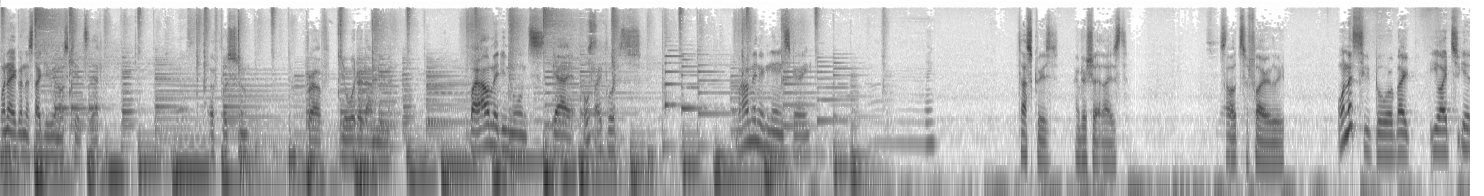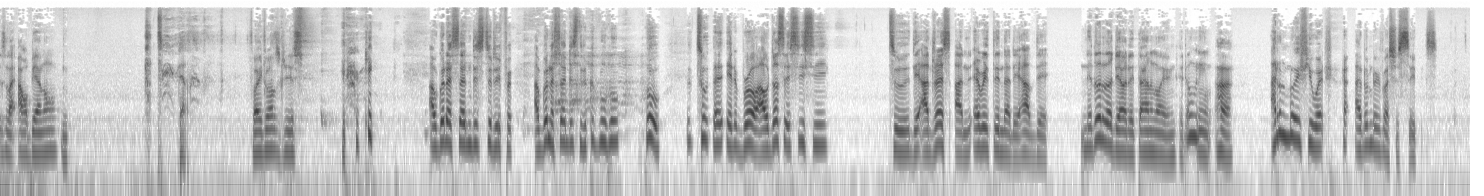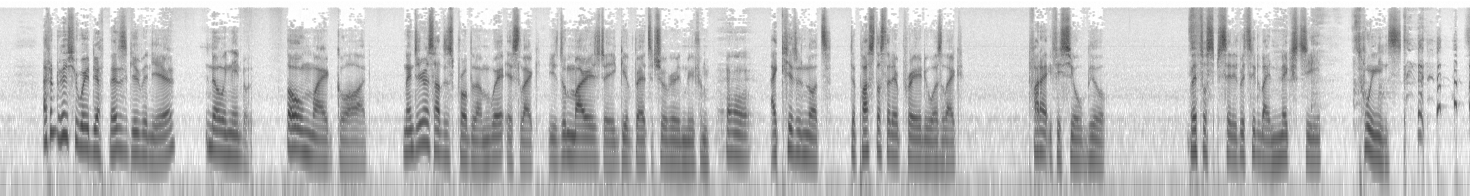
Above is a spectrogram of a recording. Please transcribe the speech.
So when are you gonna start giving us kids that? A question. Bruv, you're older than me. By how many months, guy? Oh my god. By how many months, guy? That's crazy. I'm just realized. It's a fire away. Honestly, though, like you are two years, like an uncle. Mm. Yeah. So it was just. I'm gonna send this to the. I'm gonna send this to the people who, who, to the, it, bro. I'll just say CC to the address and everything that they have there. They don't know they're on the timeline. They don't know. Uh, I don't know if you went. I don't know if I should say this. I don't know if you went there Thanksgiving year. No, we need. Oh my god. Nigerians have this problem where it's like you do marriage, then you give birth to children in from Uh, I kid you not. The pastor started praying. It was like, Father, if it's your will, let us be celebrating by next year twins.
